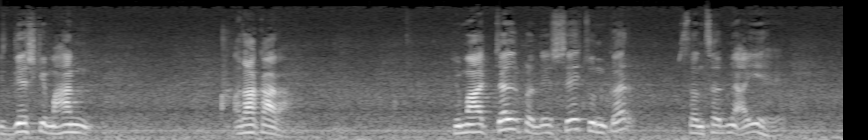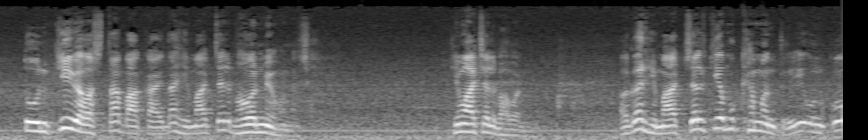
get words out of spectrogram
इस देश की महान अदाकारा, हिमाचल प्रदेश से चुनकर संसद में आई है तो उनकी व्यवस्था बाकायदा हिमाचल भवन में होना चाहिए। हिमाचल भवन में। अगर हिमाचल के मुख्यमंत्री, उनको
